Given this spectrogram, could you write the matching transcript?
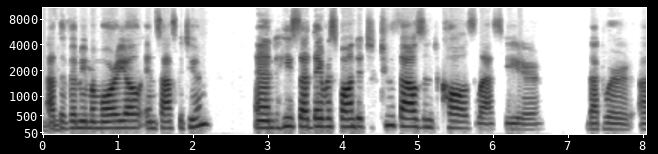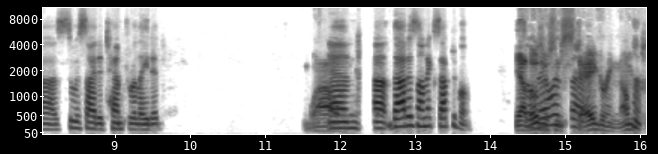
mm-hmm. at the Vimy Memorial in Saskatoon. And he said they responded to 2,000 calls last year that were uh, suicide attempt related. Wow. And uh, that is unacceptable. Yeah, so those are some staggering a, numbers.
